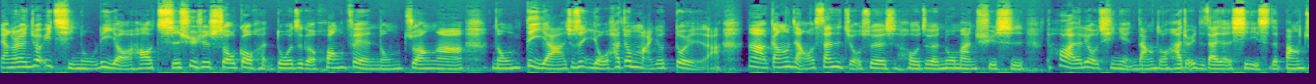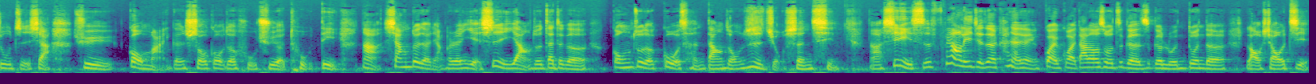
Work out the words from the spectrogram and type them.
两个人就一起努力哦，然后持续去收购很多这个荒废的农庄啊、农地啊，就是有他就买就对了。那刚刚讲过，三十九岁的时候，这个诺曼去世，后来的六七年当中，他就一直在这希里斯的帮助之下去购买跟收购这湖区的土地。那相对的两个人也是一样，就在这个工作的过程当中日久生情。那希里斯非常理解这个看起来有点怪怪，大家都说这个这个伦敦的老。小姐，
